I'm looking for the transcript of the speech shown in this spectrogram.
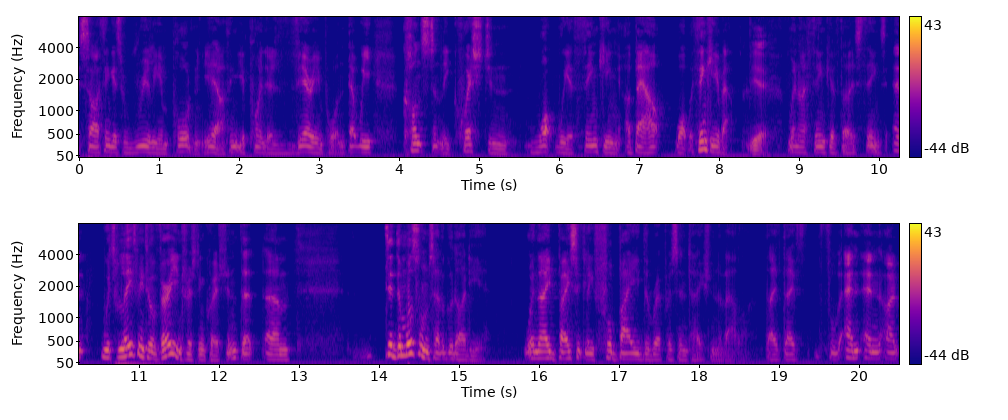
so I think it's really important yeah I think your point there is very important that we constantly question what we're thinking about what we're thinking about Yeah. when I think of those things. And which leads me to a very interesting question that um, did the Muslims have a good idea when they basically forbade the representation of Allah? They, they've and and I,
